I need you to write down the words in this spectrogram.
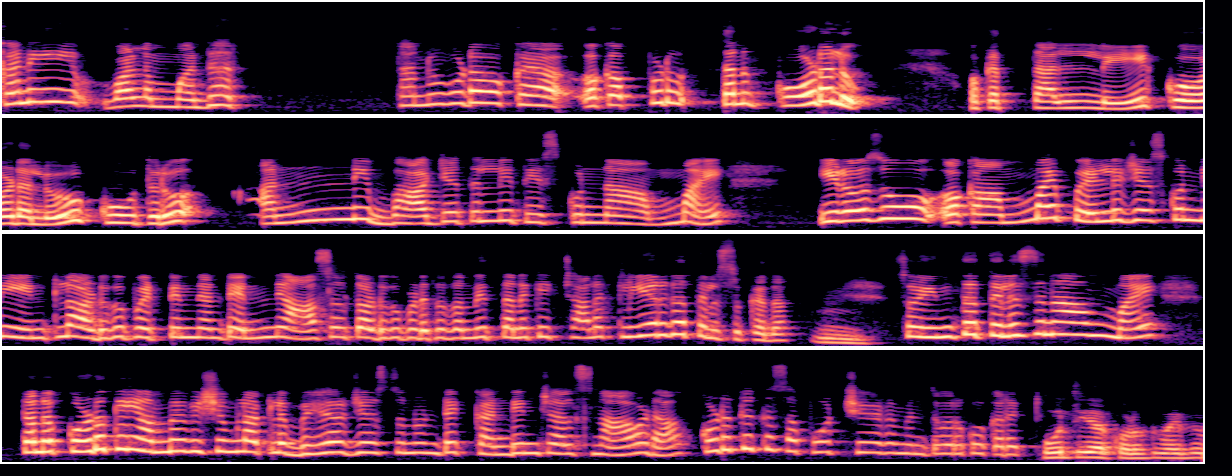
కానీ వాళ్ళ మదర్ తను కూడా ఒక ఒకప్పుడు తన కోడలు ఒక తల్లి కోడలు కూతురు అన్ని బాధ్యతల్ని తీసుకున్న అమ్మాయి ఈరోజు ఒక అమ్మాయి పెళ్ళి చేసుకుని నీ ఇంట్లో అడుగు పెట్టింది అంటే ఎన్ని ఆశలతో అడుగు పెడుతుందని తనకి చాలా క్లియర్గా తెలుసు కదా. సో ఇంత తెలిసిన అమ్మాయి తన కొడుకు ఈ అమ్మాయి విషయంలో అట్లా బిహేవ్ చేస్తుంటే ఖండించాల్సిన ఆవిడ కొడుకుకి సపోర్ట్ చేయడం ఎంతవరకు కరెక్ట్ పూర్తిగా కొడుకు వైపు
